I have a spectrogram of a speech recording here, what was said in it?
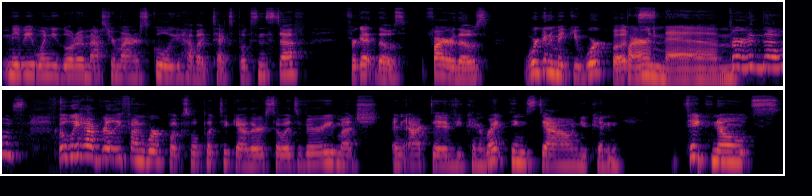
maybe when you go to a mastermind or school, you have like textbooks and stuff. Forget those. Fire those. We're going to make you workbooks. Burn them. Burn those. But we have really fun workbooks we'll put together. So it's very much an active. You can write things down, you can take notes.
